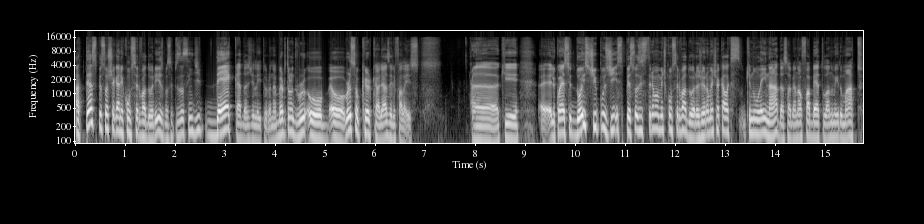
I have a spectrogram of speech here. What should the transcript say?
Até as pessoas chegarem em conservadorismo, você precisa assim de décadas de leitura, né? Bertrand, o, o Russell Kirk, aliás, ele fala isso. Uh, que uh, ele conhece dois tipos de pessoas extremamente conservadoras. Geralmente aquela que, que, não lê nada, sabe? Analfabeto lá no meio do mato.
